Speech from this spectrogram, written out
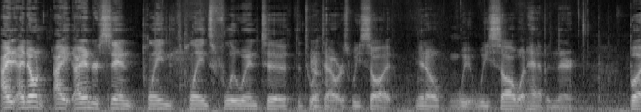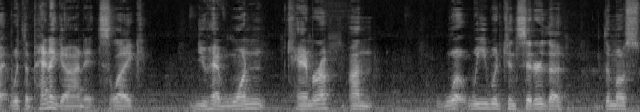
I, I don't I, I understand plane planes flew into the twin Yeah. towers. We saw it. You know, we we saw what happened there. But with the Pentagon, it's like you have one camera on what we would consider the the most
